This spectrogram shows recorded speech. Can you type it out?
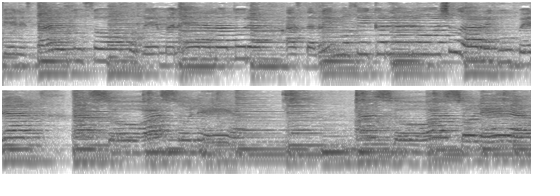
bienestar en tus ojos de manera natural, hasta el ritmo circadiano ayuda a recuperar. Aso, asolea, aso, asolea,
